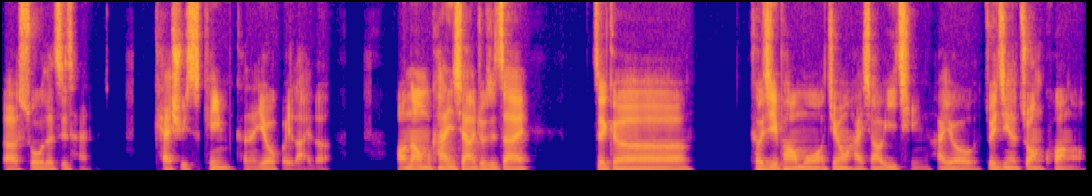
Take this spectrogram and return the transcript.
呃所有的资产 cash is king 可能又回来了。好，那我们看一下，就是在这个。科技泡沫、金融海啸、疫情，还有最近的状况哦。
